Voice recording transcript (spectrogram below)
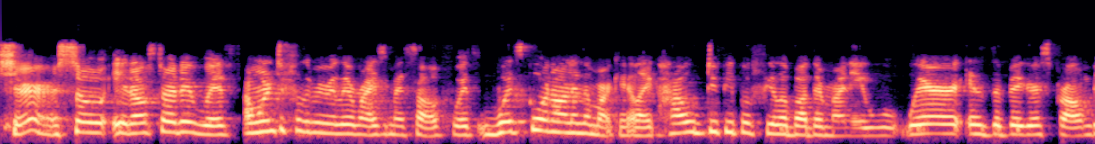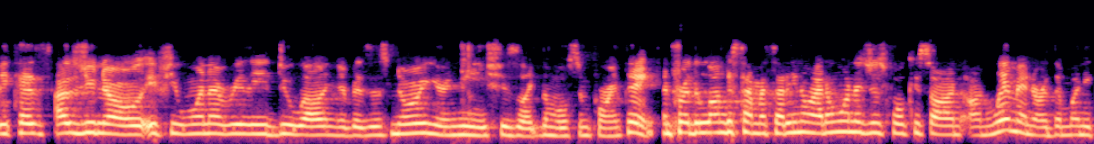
Sure. So it all started with I wanted to familiarize myself with what's going on in the market. Like, how do people feel about their money? Where is the biggest problem? Because as you know, if you want to really do well in your business, knowing your niche is like the most important thing. And for the longest time, I said, you know, I don't want to just focus on on women or the money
